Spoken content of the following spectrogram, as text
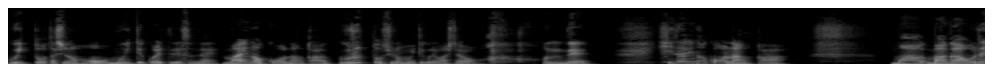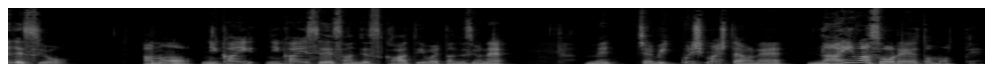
ぐいっと私の方を向いてくれてですね、前の子なんかぐるっと後ろ向いてくれましたよ。ほんで、左の子なんか、ま、真顔でですよ。あの、二回、二回生さんですか？って言われたんですよね。めっちゃびっくりしましたよね。ないわ、それ、と思って。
